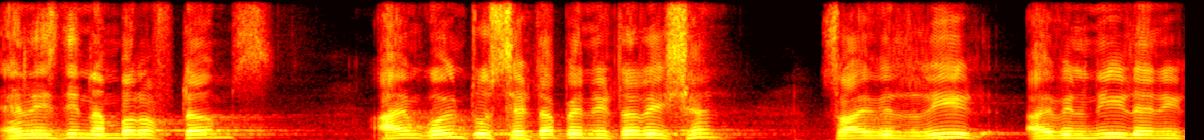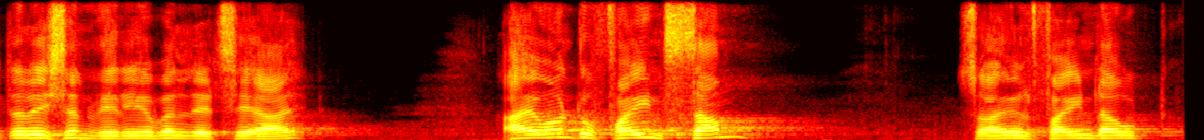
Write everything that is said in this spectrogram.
n is the number of terms. I am going to set up an iteration. So I will read, I will need an iteration variable, let's say i. I want to find sum. So I will find out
